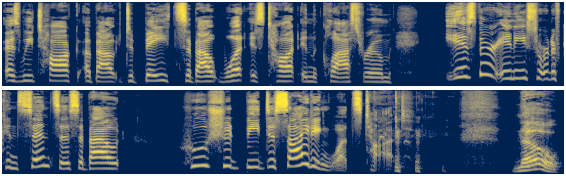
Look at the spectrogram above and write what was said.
as we talk about debates about what is taught in the classroom, is there any sort of consensus about who should be deciding what's taught? no,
